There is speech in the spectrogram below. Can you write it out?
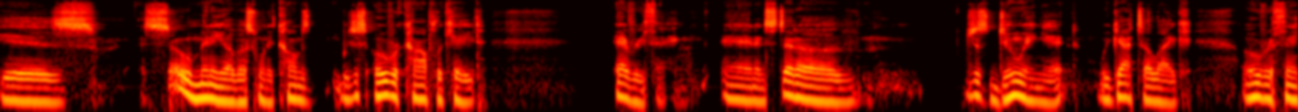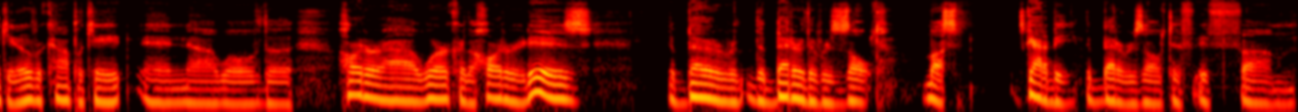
is so many of us when it comes, we just overcomplicate everything. And instead of just doing it, we got to like overthink it, overcomplicate. And, uh, well, the harder I work or the harder it is, the better, the better the result must it's got to be the better result if if um,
